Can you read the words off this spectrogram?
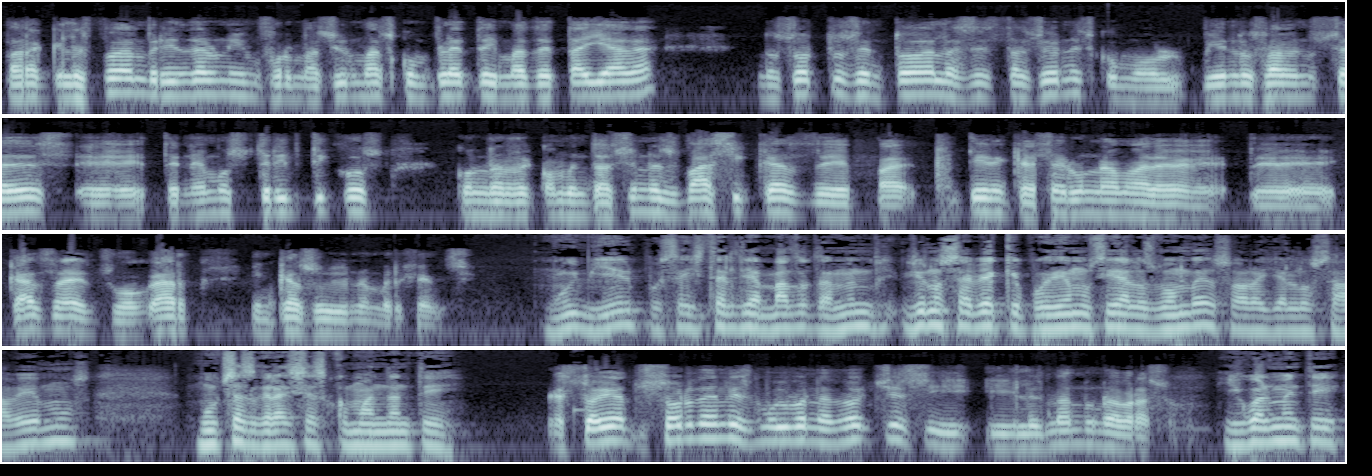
para que les puedan brindar una información más completa y más detallada. Nosotros en todas las estaciones, como bien lo saben ustedes, eh, tenemos trípticos con las recomendaciones básicas de qué tiene que hacer un ama de casa en su hogar en caso de una emergencia. Muy bien, pues ahí está el llamado también. Yo no sabía que podíamos ir a los bomberos, ahora ya lo sabemos. Muchas gracias, comandante. Estoy a tus órdenes, muy buenas noches y, les mando un abrazo. Igualmente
